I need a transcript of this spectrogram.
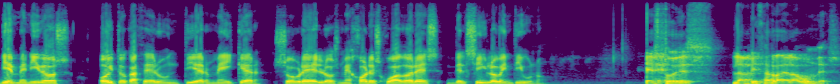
Bienvenidos, hoy toca hacer un tier maker sobre los mejores jugadores del siglo XXI. Esto es la pizarra de la Bundes.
